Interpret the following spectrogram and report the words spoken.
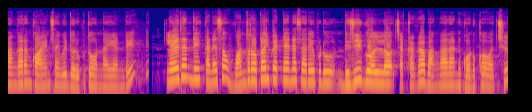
బంగారం కాయిన్స్ అవి దొరుకుతూ ఉన్నాయండి. లేదండి కనీసం వంద రూపాయలు పెట్టైనా సరే ఇప్పుడు డిజీ గోల్డ్లో చక్కగా బంగారాన్ని కొనుక్కోవచ్చు.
